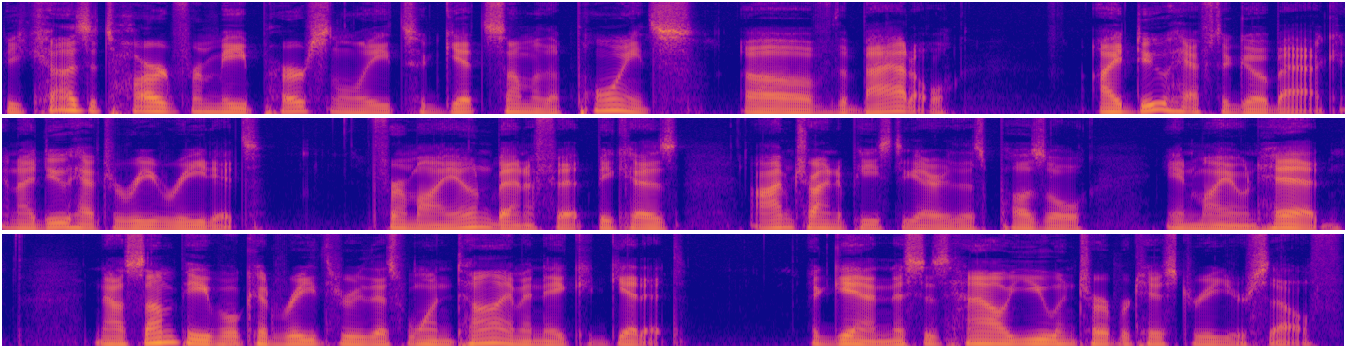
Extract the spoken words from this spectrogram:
because it's hard for me personally to get some of the points of the battle, I do have to go back and I do have to reread it for my own benefit because I'm trying to piece together this puzzle in my own head. Now, some people could read through this one time and they could get it. Again, this is how you interpret history yourself.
